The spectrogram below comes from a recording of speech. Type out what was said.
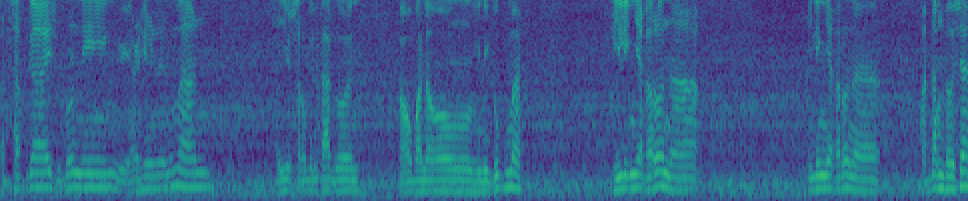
What's up guys? Good morning. We are here na naman sa iyo sa Kabintagon. Kauban akong hinigugma. Feeling niya karon na feeling niya karon na madam daw siya.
